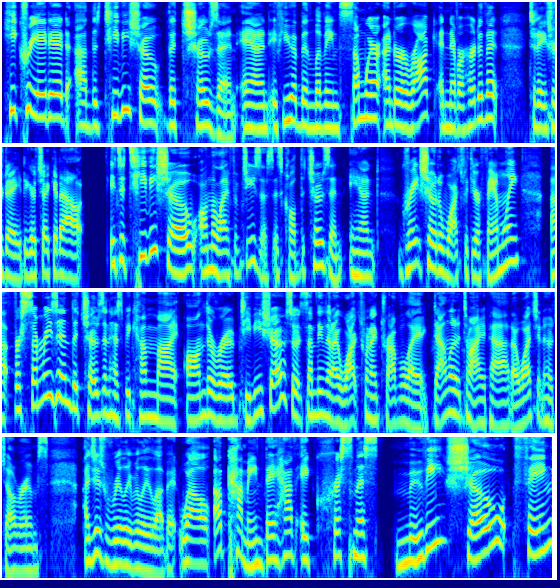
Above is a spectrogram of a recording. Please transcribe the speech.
He created uh, the TV show The Chosen. And if you have been living somewhere under a rock and never heard of it, today's your day to go check it out. It's a TV show on the life of Jesus. It's called The Chosen, and great show to watch with your family. Uh, for some reason, The Chosen has become my on the road TV show. So it's something that I watch when I travel. I download it to my iPad. I watch it in hotel rooms. I just really, really love it. Well, upcoming, they have a Christmas movie show thing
